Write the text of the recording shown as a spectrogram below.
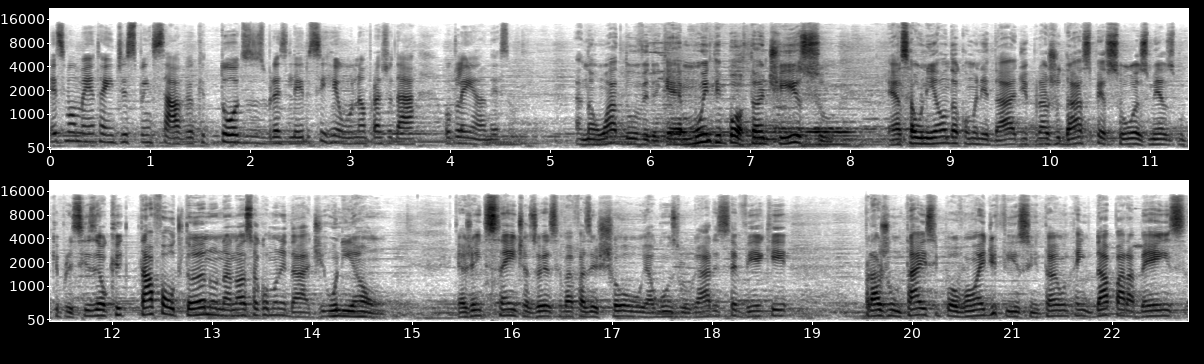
Esse momento é indispensável que todos os brasileiros se reúnam para ajudar o Clay Anderson. Não há dúvida que é muito importante isso essa união da comunidade para ajudar as pessoas mesmo que precisam. É o que está faltando na nossa comunidade, união. Que a gente sente, às vezes você vai fazer show em alguns lugares, você vê que para juntar esse povão é difícil. Então tem que dar parabéns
